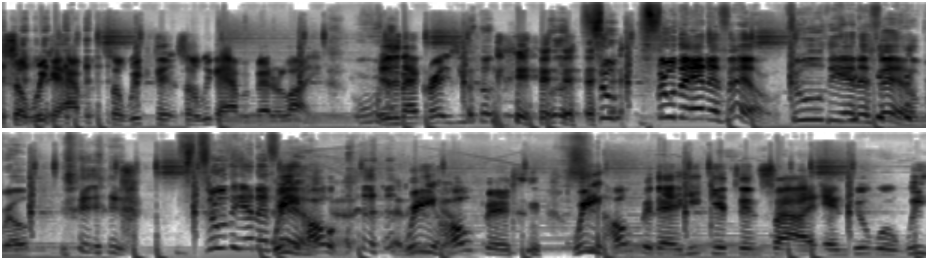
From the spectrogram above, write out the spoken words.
so we can have so we can so we can have a better life. Isn't that crazy? through, through the NFL, through the NFL, bro, through the NFL. We hope That we is good. hoping we hoping that he gets inside and do what we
